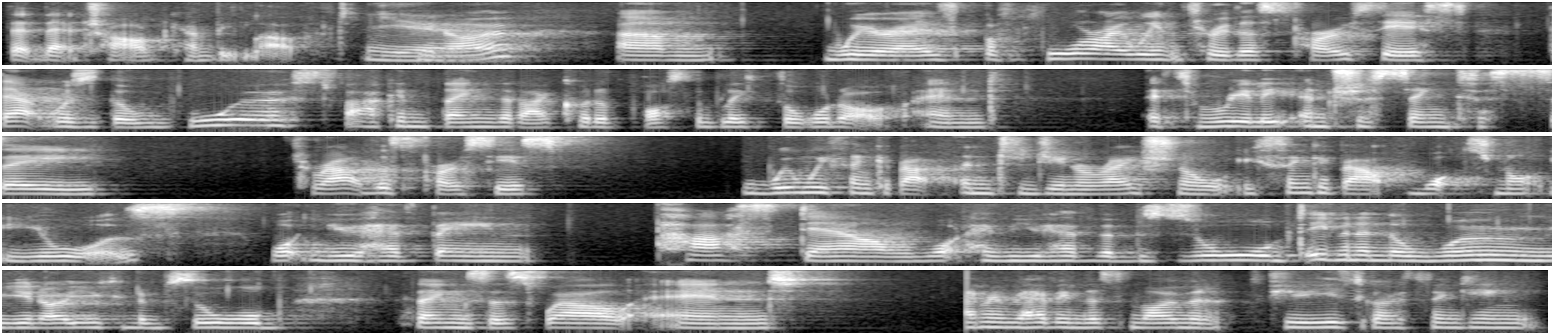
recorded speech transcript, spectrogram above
that that child can be loved. Yeah. You know, um, whereas before I went through this process, that was the worst fucking thing that I could have possibly thought of. And it's really interesting to see throughout this process when we think about intergenerational, you think about what's not yours, what you have been passed down, what have you have absorbed, even in the womb, you know, you can absorb things as well. And I remember having this moment a few years ago thinking,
